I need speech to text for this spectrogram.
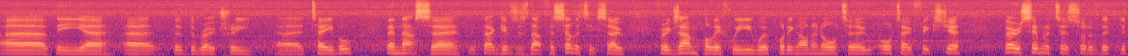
uh, the, uh, uh, the, the rotary uh, table, then that's, that gives us that facility. So, for example, if we were putting on an auto, auto fixture, very similar to sort of the, the,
